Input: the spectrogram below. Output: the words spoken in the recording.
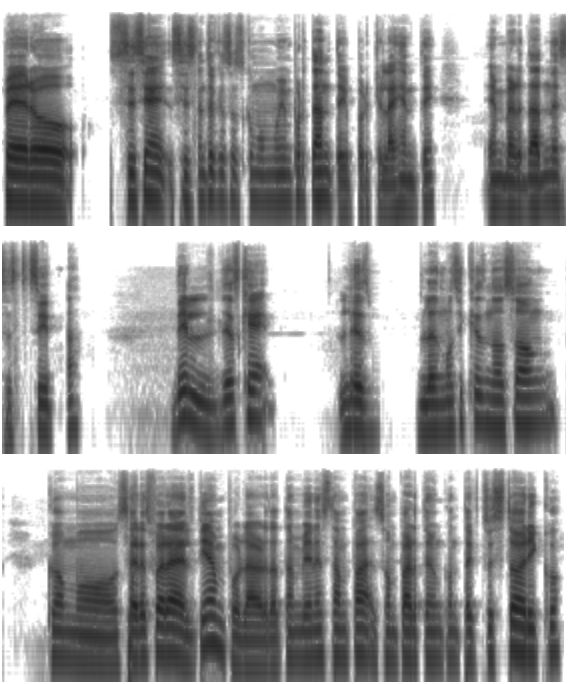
pero sí, sí, sí siento que eso es como muy importante porque la gente en verdad necesita. Es que les, las músicas no son como seres fuera del tiempo, la verdad también están son parte de un contexto histórico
